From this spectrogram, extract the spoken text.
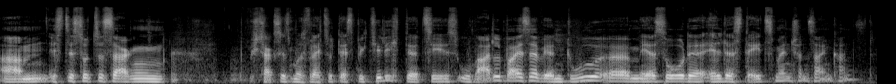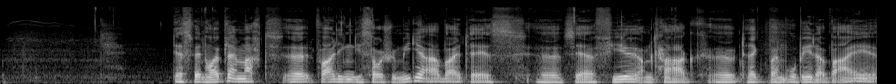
Ähm, ist das sozusagen, ich sage es jetzt mal vielleicht so despektierlich, der CSU-Wadelbeißer, während du äh, mehr so der Elder Statesman schon sein kannst? Der Sven Häuplein macht äh, vor allen Dingen die Social Media Arbeit. Er ist äh, sehr viel am Tag äh, direkt beim OB dabei.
